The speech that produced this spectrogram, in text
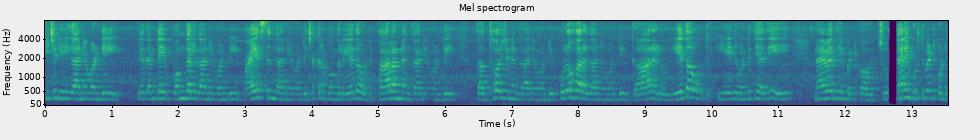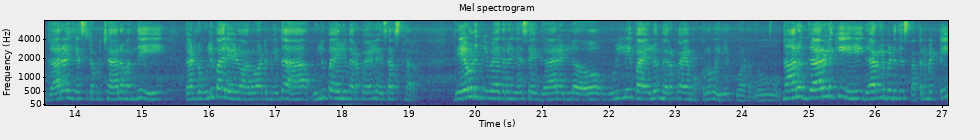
కిచిడి కానివ్వండి లేదంటే పొంగల్ కానివ్వండి పాయసం కానివ్వండి చక్కెర పొంగల్ ఏదో ఒకటి పాలన్నం కానివ్వండి దద్దోజనం కానివ్వండి పులిహోర కానివ్వండి గారెలు ఏదో ఒకటి ఏది వండితే అది నైవేద్యం పెట్టుకోవచ్చు. కానీ గుర్తుపెట్టుకోండి గారెలు చేసేటప్పుడు చాలామంది దాంట్లో ఉల్లిపాయలు వేయడం అలవాటు మీద ఉల్లిపాయలు మిరపకాయలు వేసేస్తున్నారు. దేవుడికి నివేదన చేసే గారెల్లో ఉల్లిపాయలు మిరపకాయ ముక్కలు వేయకూడదు. నాలుగు గారెలకి గారెలు పెట్టి తీసి పక్కన పెట్టి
